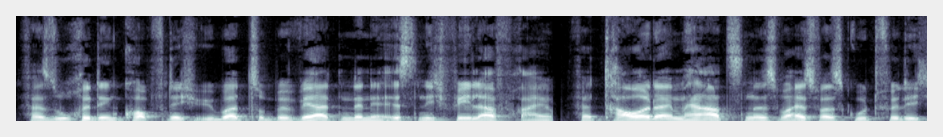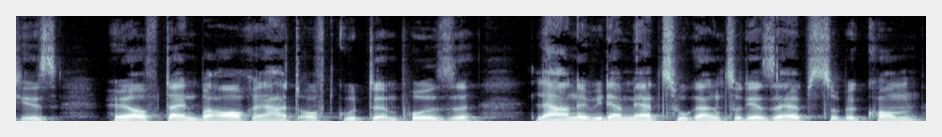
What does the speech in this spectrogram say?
Versuche den Kopf nicht überzubewerten, denn er ist nicht fehlerfrei. Vertraue deinem Herzen, es weiß, was gut für dich ist. Hör auf deinen Bauch, er hat oft gute Impulse. Lerne wieder mehr Zugang zu dir selbst zu bekommen,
